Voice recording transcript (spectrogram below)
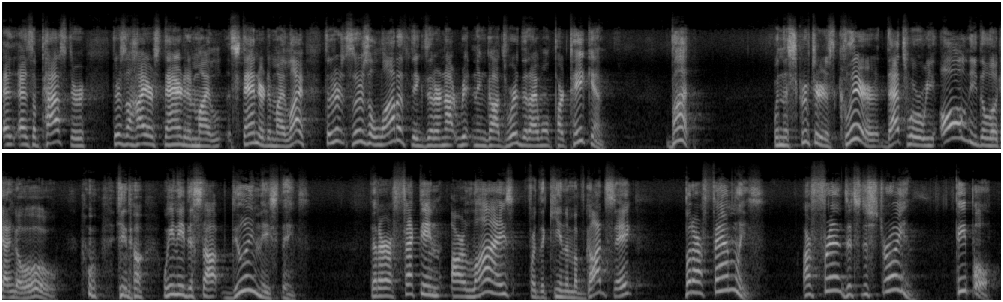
as, as a pastor, there's a higher standard in my standard in my life. So there's, there's a lot of things that are not written in God's word that I won't partake in. But when the scripture is clear, that's where we all need to look at and go, oh, you know, we need to stop doing these things that are affecting our lives for the kingdom of God's sake, but our families, our friends, it's destroying people,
